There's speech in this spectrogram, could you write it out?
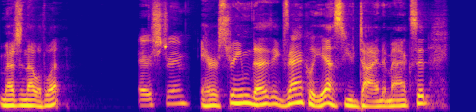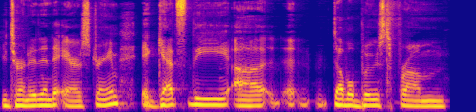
Imagine that with what? Airstream. Airstream. That exactly. Yes, you Dynamax it. You turn it into Airstream. It gets the uh, uh, double boost from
